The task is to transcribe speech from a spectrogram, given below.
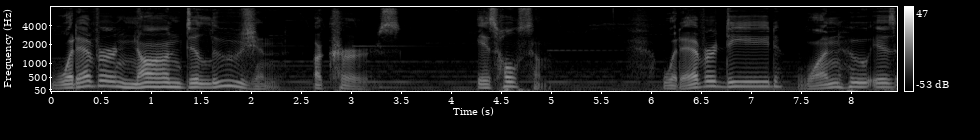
whatever non delusion occurs is wholesome. Whatever deed one who is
